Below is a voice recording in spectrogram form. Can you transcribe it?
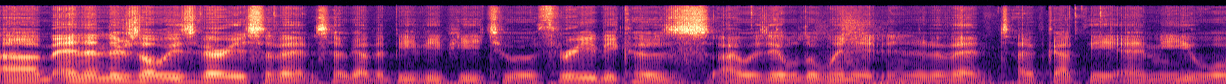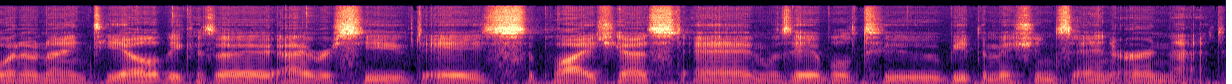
Um, and then there's always various events. I've got the BVP 203 because I was able to win it in an event. I've got the ME 109TL because I, I received a supply chest and was able to beat the missions and earn that.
